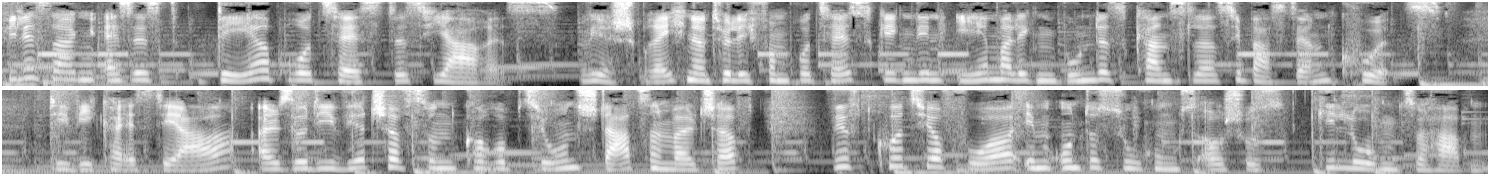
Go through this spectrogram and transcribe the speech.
Viele sagen, es ist der Prozess des Jahres. Wir sprechen natürlich vom Prozess gegen den ehemaligen Bundeskanzler Sebastian Kurz. Die WKSDA, also die Wirtschafts- und Korruptionsstaatsanwaltschaft, wirft Kurz ja vor, im Untersuchungsausschuss gelogen zu haben.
